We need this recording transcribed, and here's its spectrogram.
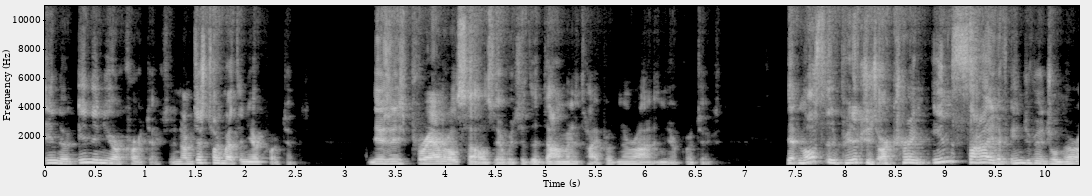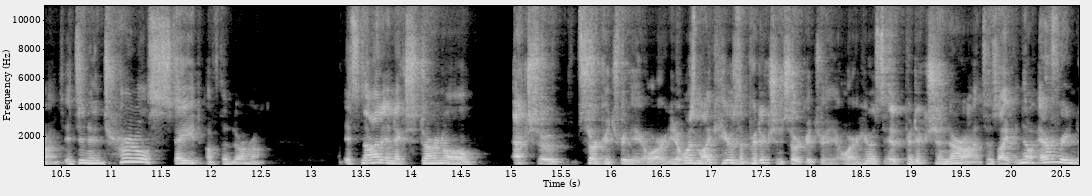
in the in the neocortex, and I'm just talking about the neocortex. There's these pyramidal cells there, which is the dominant type of neuron in the neocortex. That most of the predictions are occurring inside of individual neurons. It's an internal state of the neuron. It's not an external extra circuitry, or you know, it wasn't like here's the prediction circuitry or here's the prediction neurons. It's like no, every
